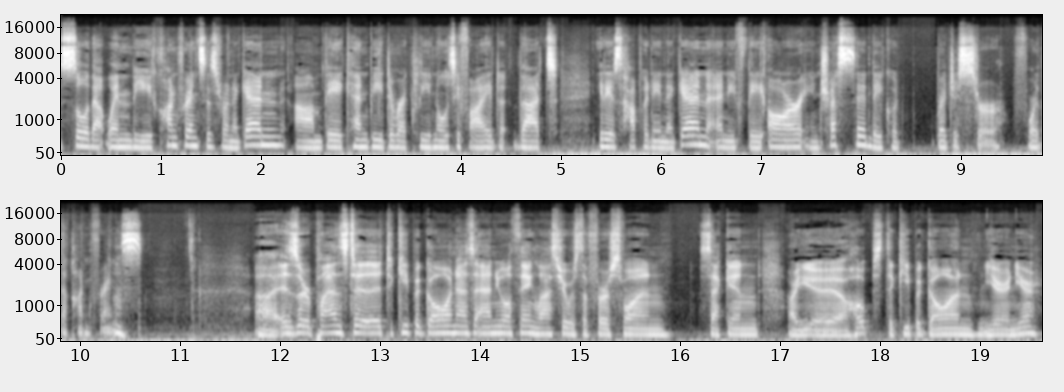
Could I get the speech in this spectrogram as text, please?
so that when the conference is run again um, they can be directly notified that it is happening again and if they are interested they could register for the conference Uh, is there plans to, to keep it going as an annual thing? Last year was the first one. Second, are you uh, hopes to keep it going year and year?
